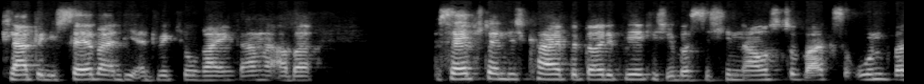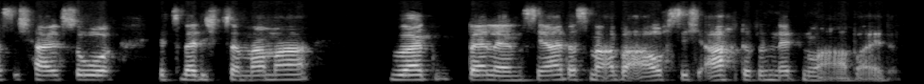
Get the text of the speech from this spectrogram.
klar bin ich selber in die Entwicklung reingegangen, aber Selbstständigkeit bedeutet wirklich, über sich hinauszuwachsen und was ich halt so, jetzt werde ich zur Mama, Work-Balance, ja, dass man aber auf sich achtet und nicht nur arbeitet.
